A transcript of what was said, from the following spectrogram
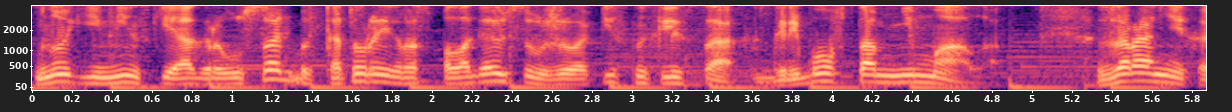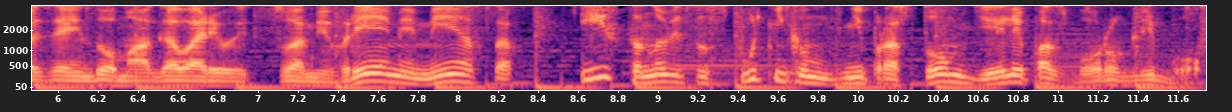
многие минские агроусадьбы, которые располагаются в живописных лесах. Грибов там немало. Заранее хозяин дома оговаривает с вами время, место и становится спутником в непростом деле по сбору грибов.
